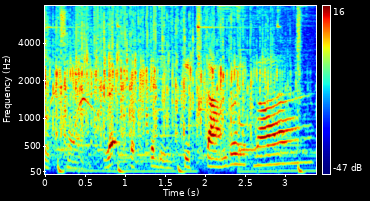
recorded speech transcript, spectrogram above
กดแชร์ และกดกระดิ่งติดตามด้วยนะครับ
